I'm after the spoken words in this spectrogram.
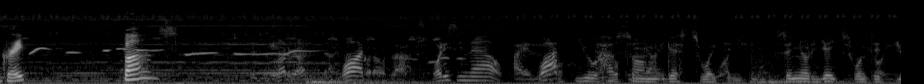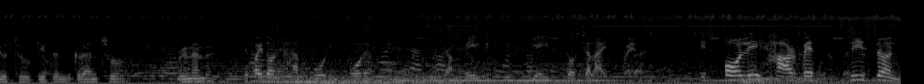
grape bonds? What? What is it now? What? You have some guests waiting. Senor Yates wanted you to give them the grand tour. Remember? If I don't have food important things, we can babysit Yates socialite friends. It's only harvest season.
